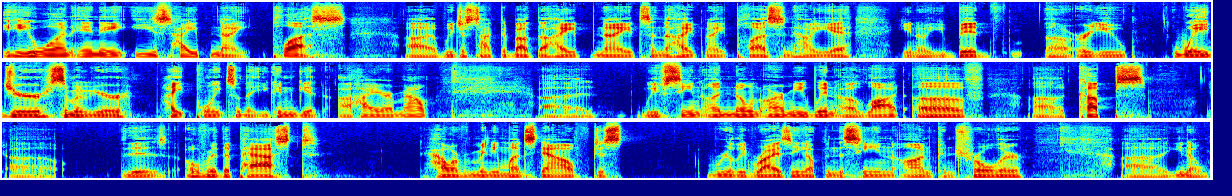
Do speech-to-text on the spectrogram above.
He won NA East Hype Night Plus. Uh, we just talked about the Hype Nights and the Hype Night Plus and how you you know you bid uh, or you wager some of your hype points so that you can get a higher amount. Uh, we've seen Unknown Army win a lot of uh, cups uh, this over the past however many months now, just really rising up in the scene on controller. Uh, you know,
